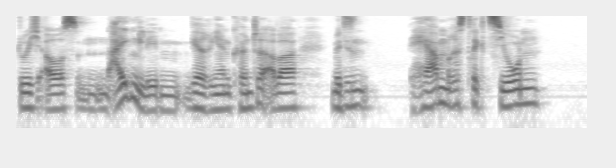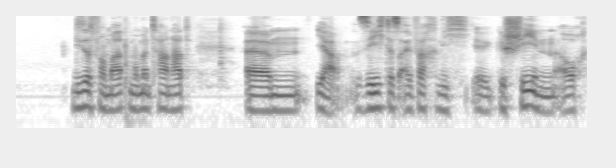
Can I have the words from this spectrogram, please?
durchaus ein Eigenleben generieren könnte. Aber mit diesen herben Restriktionen, die das Format momentan hat, ähm, ja, sehe ich das einfach nicht äh, geschehen. Auch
